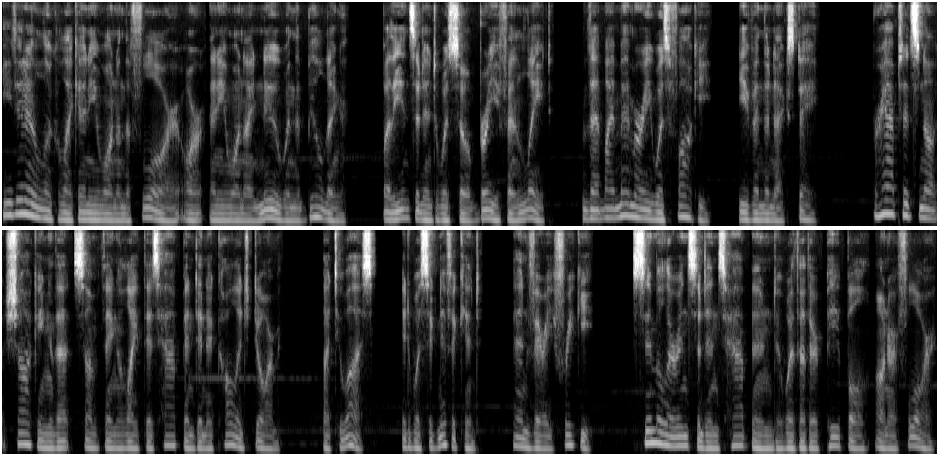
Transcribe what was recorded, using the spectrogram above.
He didn't look like anyone on the floor or anyone I knew in the building, but the incident was so brief and late that my memory was foggy even the next day. Perhaps it's not shocking that something like this happened in a college dorm, but to us, it was significant and very freaky. Similar incidents happened with other people on our floor,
